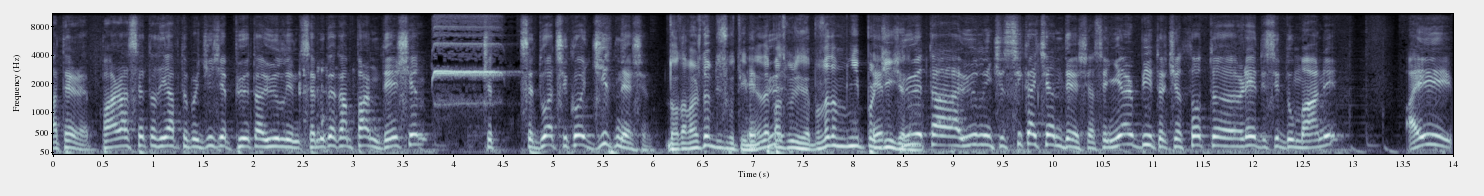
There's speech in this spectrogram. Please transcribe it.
Atëherë, para se të të jap të përgjigje, pyeta Yllin se nuk e kam parë ndeshjen, që se dua të shikoj gjithë ndeshjen. Do ta vazhdojmë diskutimin edhe pas pyetjes, por vetëm një përgjigje. E pyeta Yllin që si ka qenë ndeshja, se një arbitër që thotë Redi si Dumani, ai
